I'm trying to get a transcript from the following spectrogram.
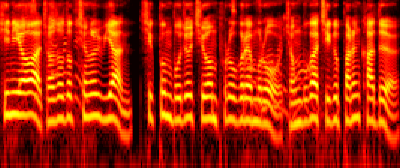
시니어와 저소득층을 위한 식품 보조 지원 프로그램으로 정부가 지급하는 카드,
